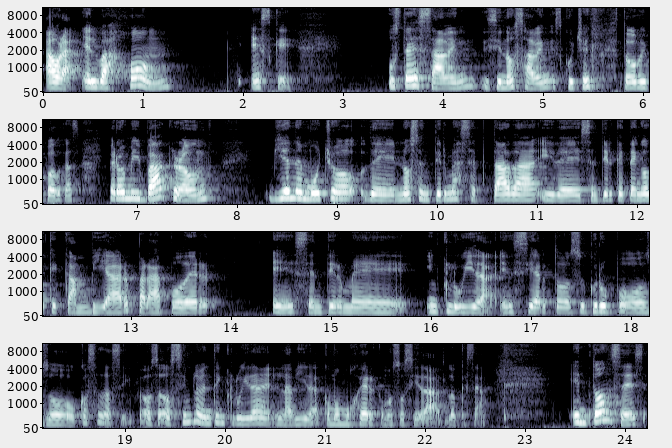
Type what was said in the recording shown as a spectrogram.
Ahora, el bajón es que Ustedes saben, y si no saben, escuchen todo mi podcast, pero mi background viene mucho de no sentirme aceptada y de sentir que tengo que cambiar para poder eh, sentirme incluida en ciertos grupos o cosas así, o, o, simplemente incluida en la vida como mujer, como sociedad, lo que sea. Entonces,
